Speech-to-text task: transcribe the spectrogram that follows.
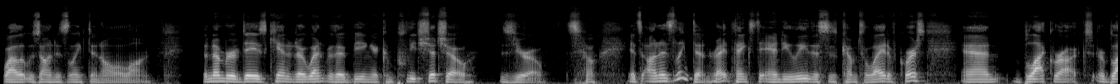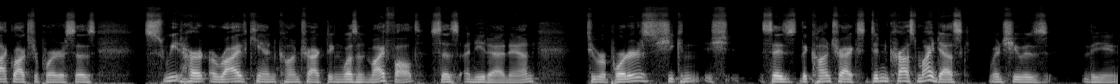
while it was on his LinkedIn all along. The number of days Canada went without being a complete shit show, zero. So it's on his LinkedIn, right? Thanks to Andy Lee, this has come to light, of course. And Blacklock's or Blacklock's reporter says, "Sweetheart, ArriveCan contracting wasn't my fault," says Anita Anand to reporters. She can she says the contracts didn't cross my desk when she was the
